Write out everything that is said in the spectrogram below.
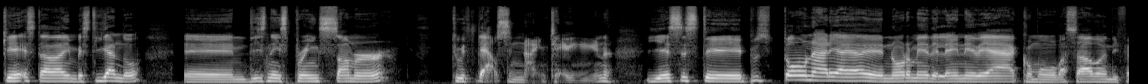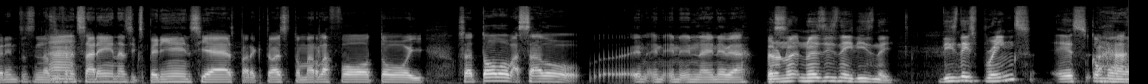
que estaba investigando en Disney Spring Summer 2019 y es este pues todo un área enorme de la NBA como basado en diferentes en las Ah. diferentes arenas y experiencias para que te vayas a tomar la foto y o sea todo basado eh, en, en- en- en la NBA Pero no, no es Disney Disney. Disney Springs es como Ajá.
